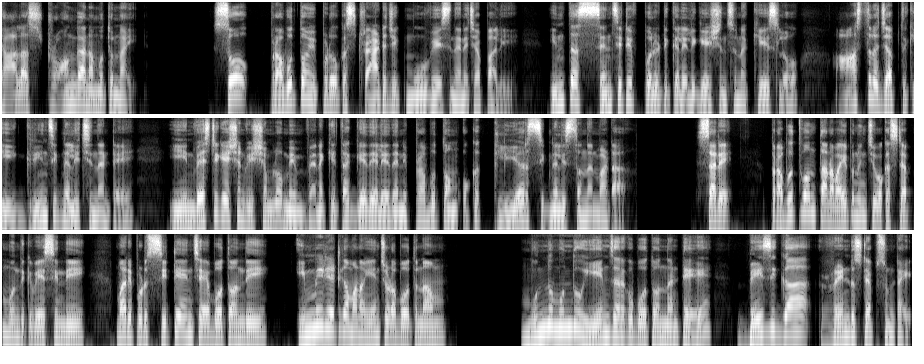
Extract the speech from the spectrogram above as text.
చాలా స్ట్రాంగ్గా నమ్ముతున్నాయి. సో ప్రభుత్వం ఇప్పుడు ఒక స్ట్రాటజిక్ మూవ్ వేసిందని చెప్పాలి. ఇంత సెన్సిటివ్ పొలిటికల్ ఎలిగేషన్స్ ఉన్న కేసులో ఆస్తుల జప్తుకి గ్రీన్ సిగ్నల్ ఇచ్చిందంటే ఈ ఇన్వెస్టిగేషన్ విషయంలో మేం వెనక్కి తగ్గేదే లేదని ప్రభుత్వం ఒక క్లియర్ సిగ్నల్ ఇస్తోందన్నమాట. సరే ప్రభుత్వం తన వైపు నుంచి ఒక స్టెప్ ముందుకు వేసింది మరిప్పుడు సిట్ ఏం చేయబోతోంది? ఇమ్మీడియట్గా మనం ఏం చూడబోతున్నాం? ముందు ముందు ఏం జరగబోతోందంటే బేసిక్గా రెండు స్టెప్స్ ఉంటాయి.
